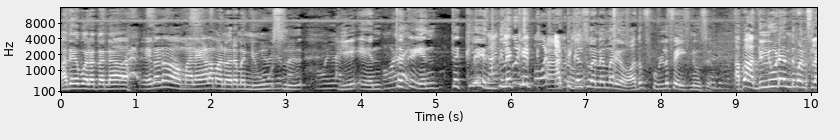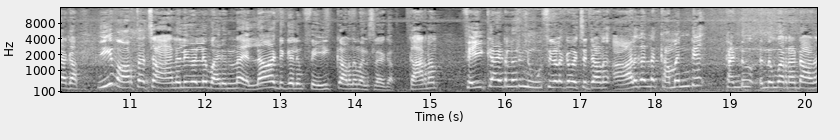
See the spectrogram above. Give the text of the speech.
അതേപോലെ തന്നെ ഏതാണ് മലയാള മനോരമ ന്യൂസ് ഈ എന്തൊക്കെ എന്തൊക്കെ എന്തിലൊക്കെ ആർട്ടിക്കിൾസ് വന്നെന്നറിയോ? അത് ഫുള്ള് ഫേക്ക് ന്യൂസ് അപ്പൊ അതിലൂടെ എന്ത് മനസ്സിലാക്കാം? ഈ വാർത്താ ചാനലുകളിൽ വരുന്ന എല്ലാ ആർട്ടിക്കലും ഫേക്ക് ആണെന്ന് മനസ്സിലാക്കാം. കാരണം ഫേക്ക് ആയിട്ടുള്ള ഒരു ന്യൂസുകളൊക്കെ വെച്ചിട്ടാണ് ആളുകളുടെ കമന്റ് കണ്ടു എന്നും പറഞ്ഞിട്ടാണ്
